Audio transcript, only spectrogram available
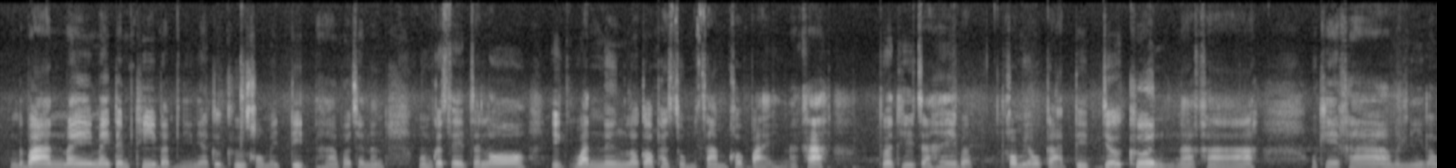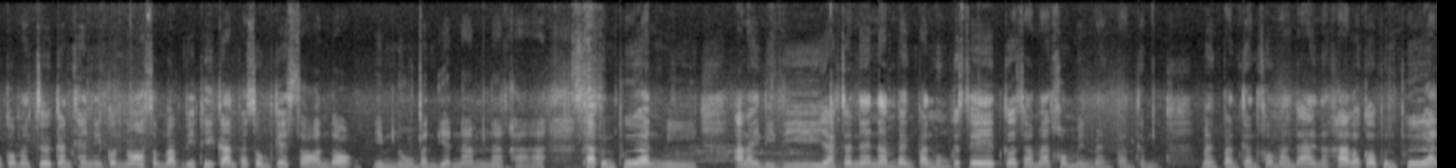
ๆบานไม่ไม่เต็มที่แบบนี้เนี่ยก็คือเขาไม่ติดนะคะเพราะฉะนั้นมุมเกษตรจะรออีกวันหนึ่งแล้วก็ผสมซ้ำเข้าไปนะคะ เพื่อที่จะให้แบบเขามีโอกาสติดเยอะขึ้นนะคะ โอเคค่ะ วันนี้เราก็มาเจอกันแค่นี้ก่อนเนาะสำหรับวิธีการผสมเกสรดอกยิมโนบันเดียนัมนะคะ ถ้าเพื่อนๆมีอะไรดีๆ อยากจะแนะนำแบ่งปันมุมเกษตร ก็สามารถคอมเมนต์แบ่งปันกันแบ่งปันกันเข้ามาได้นะคะ แล้วก็เพื่อน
